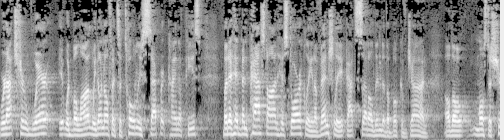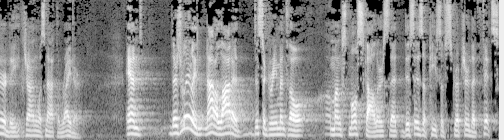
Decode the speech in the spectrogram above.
We're not sure where it would belong. We don't know if it's a totally separate kind of piece, but it had been passed on historically, and eventually it got settled into the book of John, although most assuredly, John was not the writer. And there's really not a lot of disagreement, though, amongst most scholars that this is a piece of scripture that fits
